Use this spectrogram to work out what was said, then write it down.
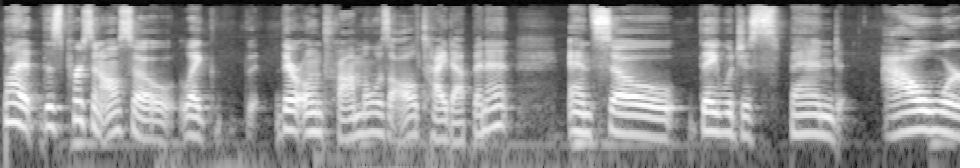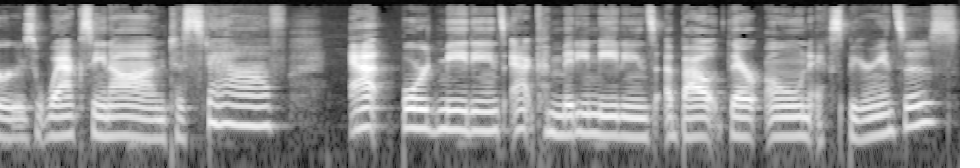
but this person also, like, th- their own trauma was all tied up in it. And so they would just spend hours waxing on to staff at board meetings, at committee meetings about their own experiences.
